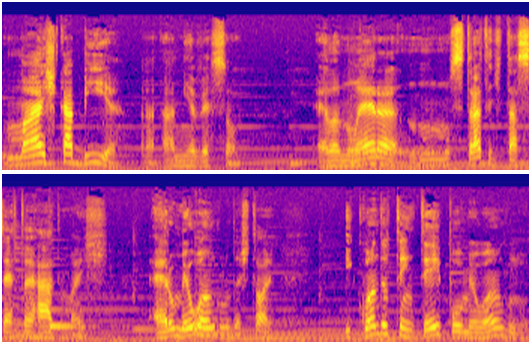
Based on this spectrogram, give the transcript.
Mas cabia a, a minha versão. Ela não era. Não, não, se trata de estar certo ou errado, mas era o meu ângulo da história. E quando eu tentei pôr o meu ângulo,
